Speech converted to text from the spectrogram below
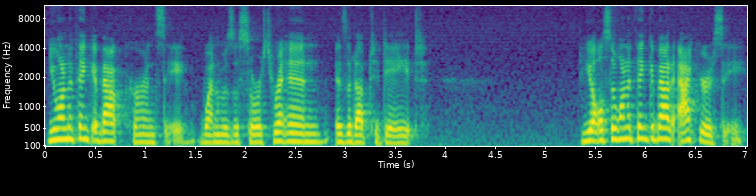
You want to think about currency. When was a source written? Is it up to date? You also want to think about accuracy.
